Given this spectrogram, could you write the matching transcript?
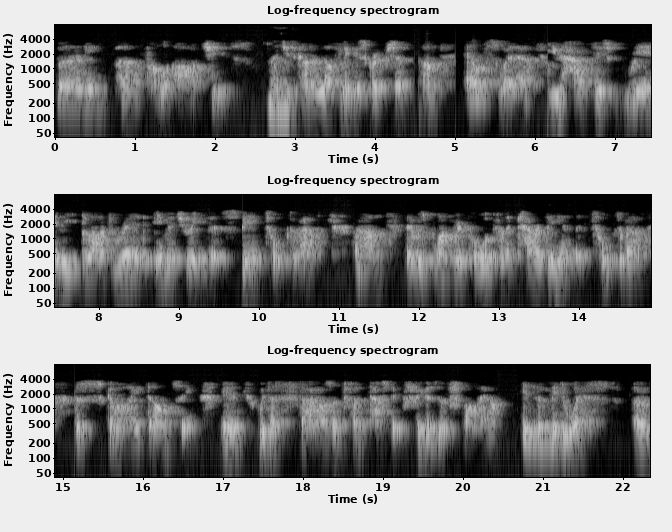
burning purple arches, which is a kind of lovely description. Um, elsewhere, you have this really blood red imagery that's being talked about. Um, there was one report from the Caribbean that talked about the sky dancing in with a thousand fantastic figures of fire. In the Midwest, of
